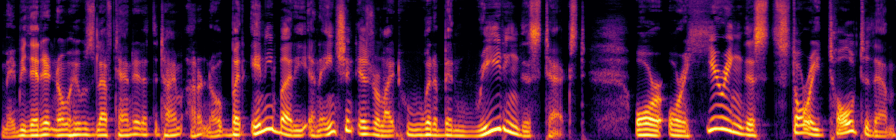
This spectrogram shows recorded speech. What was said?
maybe they didn't know he was left handed at the time. I don't know. But anybody, an ancient Israelite who would have been reading this text or, or hearing this story told to them,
